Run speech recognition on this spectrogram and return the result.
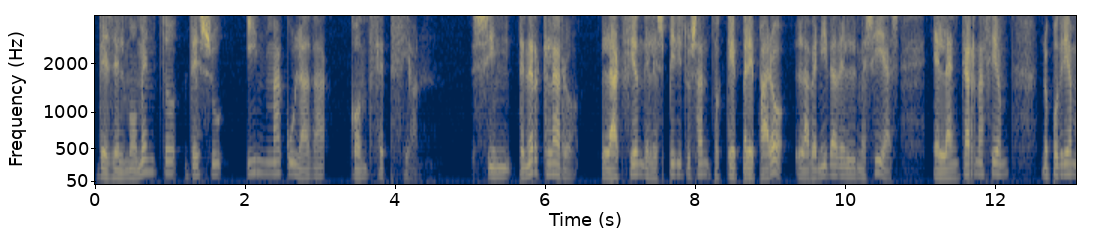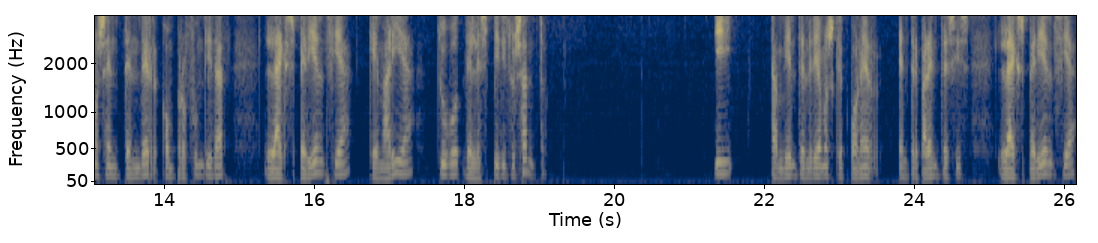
desde el momento de su inmaculada concepción. Sin tener claro la acción del Espíritu Santo que preparó la venida del Mesías en la encarnación, no podríamos entender con profundidad la experiencia que María tuvo del Espíritu Santo. Y también tendríamos que poner entre paréntesis la experiencia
